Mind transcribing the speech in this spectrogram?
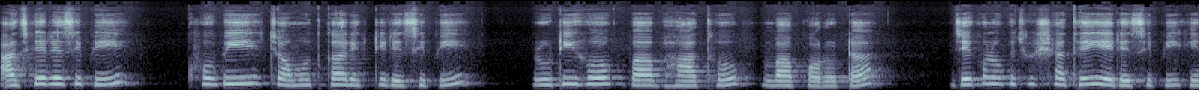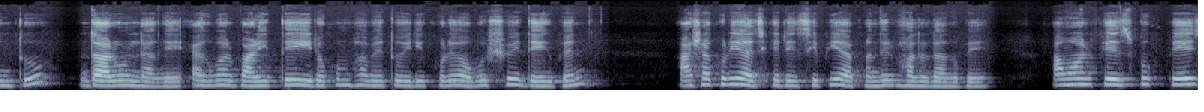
আজকের রেসিপি খুবই চমৎকার একটি রেসিপি। রুটি হোক বা ভাত হোক বা পরোটা যে কোনো কিছুর সাথেই এই রেসিপি কিন্তু দারুণ লাগে। একবার বাড়িতে এরকমভাবে তৈরি করে অবশ্যই দেখবেন। আশা করি আজকের রেসিপি আপনাদের ভালো লাগবে। আমার Facebook page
